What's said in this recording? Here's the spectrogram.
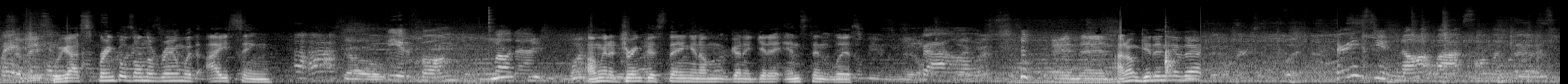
Wait. We got sprinkles on the rim with icing. Go, Beautiful. Well done. I'm gonna drink this thing and I'm gonna get an instant lisp. be in the middle. Wow. And then I don't get any of that. Berries do not last long on food.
